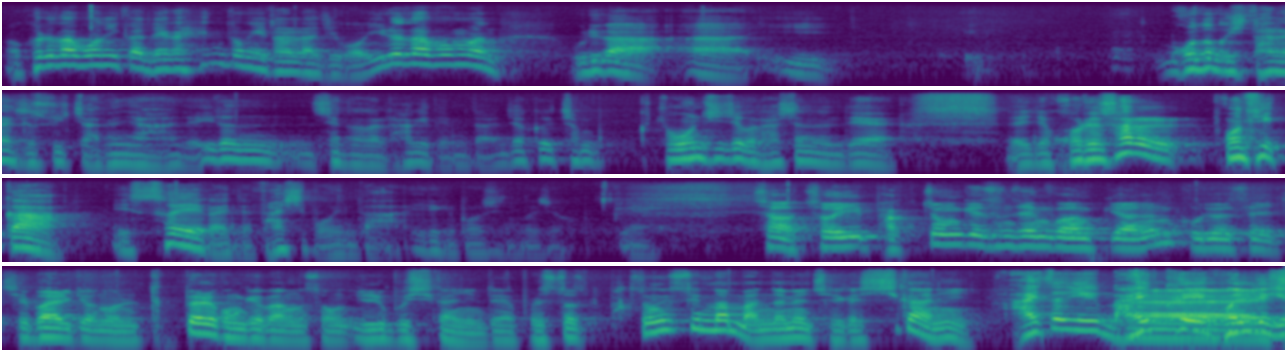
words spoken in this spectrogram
어, 그러다 보니까 내가 행동이 달라지고 이러다 보면 우리가 아, 이 모든 것이 달라질 수 있지 않느냐 이런 생각을 하게 됩니다. 이제 그 참 좋은 지적을 하셨는데 이제 고려사를 보니까 이 서해가 이제 다시 보인다 이렇게 보시는 거죠. 예. 자, 저희 박종계 선생님과 함께하는 고려세 재발견 오늘 특별 공개 방송 일부 시간인데 벌써 박종계 선생님만 만나면 저희가 시간이 하여튼 이 마이크의 이게- 이게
